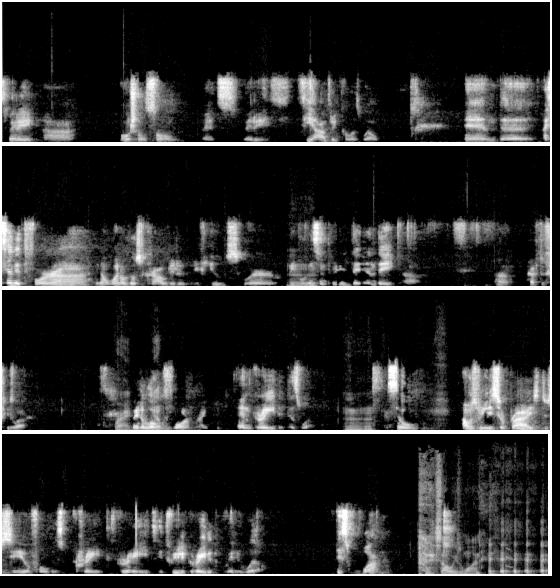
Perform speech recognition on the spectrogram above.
it's very uh, emotional song. It's very theatrical as well. And uh, I sent it for uh, you know one of those crowded reviews where people mm-hmm. listen to it and they uh, uh, have to fill a right. quite a long yep. form, right, and grade it as well. Mm-hmm. So I was really surprised to see of all these great grades. It really graded very well is one. it's always one.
